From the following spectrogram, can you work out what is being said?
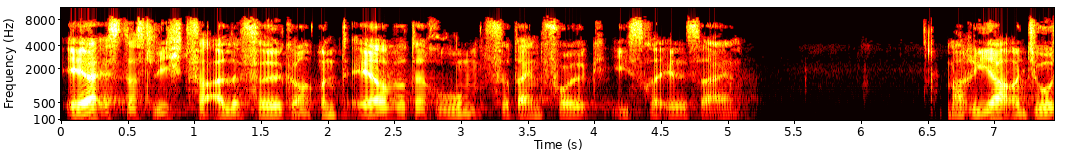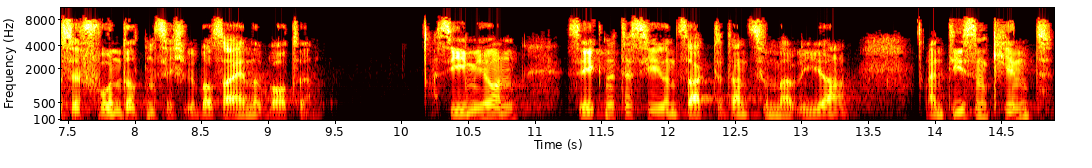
Er ist das Licht für alle Völker und er wird der Ruhm für dein Volk Israel sein. Maria und Josef wunderten sich über seine Worte. Simeon segnete sie und sagte dann zu Maria, an diesem Kind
